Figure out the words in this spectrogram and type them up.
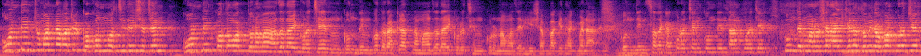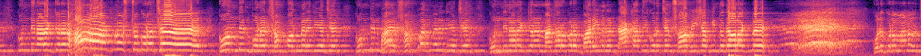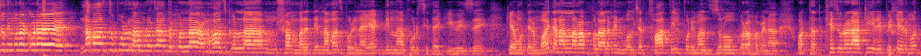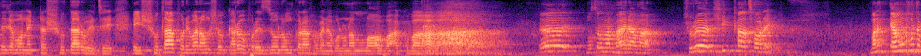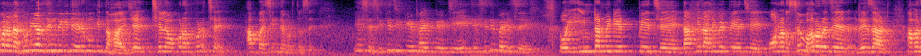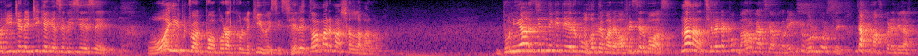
কোন দিন জুমার নামাজে কখন মসজিদে এসেছেন কোন দিন কত ওয়াক্ত নামাজ আদায় করেছেন কোন দিন কত রাকাত নামাজ আদায় করেছেন কোন নামাজের হিসাব বাকি থাকবে না কোন দিন সাদাকা করেছেন কোন দিন দান করেছেন কোন দিন মানুষের আইল ঠেলে জমি দখল করেছেন কোন দিন আরেকজনের হক নষ্ট করেছেন কোন দিন বোনের সম্পদ মেরে দিয়েছেন কোন দিন ভাইয়ের সম্পদ মেরে দিয়েছেন কোন দিন আরেকজনের মাথার উপরে বাড়ি মেরে ডাকাতি করেছেন সব হিসাব কিন্তু দেওয়া লাগবে কোন কোন মানুষ যদি মনে করে নামাজ তো পড়লাম রোজা তো করলাম হজ করলাম সোমবারের দিন নামাজ পড়ি না একদিন না পড়ছি তাই কি হয়েছে কেমতের ময়দান আল্লাহ রব্বুল আলমিন বলছেন ফাতিল পরিমাণ জুলুম করা হবে না। অর্থাৎ খেজুরের আটির পেটের মধ্যে যেমন একটা সুতা রয়েছে এই সুতা পরিমাণ অংশ কারও উপরে জুলুম করা হবে না। বলুন আল্লাহ আকবার। এই মুসলমান ভাইরা আমার শুনেন শিক্ষা আছে অনেক। মানে এমন হতে পারে না, দুনিয়ার জিন্দগিতে এরকম কিন্তু হয় যে ছেলে অপরাধ করেছে, আব্বাই চিন্তা করতেছে এসএসসিতে জিপিএ ফাইভ পেয়েছে এইচএসসিতে পেয়েছে, ওই ইন্টারমিডিয়েট পেয়েছে, দাখিল আলিমে পেয়েছে, অনার্সেও ভালো রেজাল্ট আবার রিটেনে টিকে গেছে বিসিএসে ওই একটু একটু অপরাধ করলে কি হয়েছে? ছেলে তো আমার মার্শাল্লাহ ভালো। দুনিয়ার জিন্দগিতে এরকম হতে পারে, অফিসের বস না না, ছেলেটা খুব ভালো কাজ কাম করে, একটু ভুল করছে, যাক, মাফ করে দিলাম।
